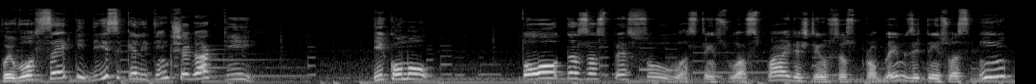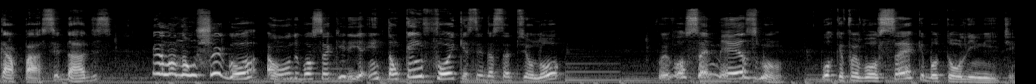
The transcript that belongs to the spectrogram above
Foi você que disse que ele tem que chegar aqui. E como todas as pessoas têm suas falhas, têm os seus problemas e têm suas incapacidades, ela não chegou aonde você queria. Então, quem foi que se decepcionou? Foi você mesmo, porque foi você que botou o limite.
